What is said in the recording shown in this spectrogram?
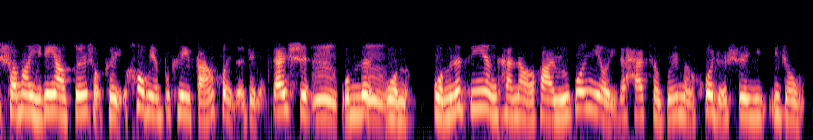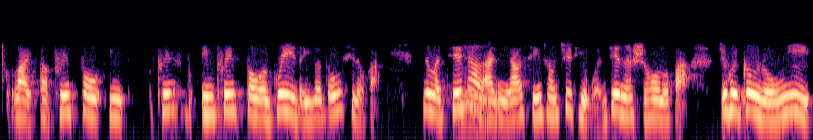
双方一定要遵守，可以后面不可以反悔的这个。但是，我们的我们我们的经验看到的话，如果你有一个 has agreement 或者是一一种 like a principle in principle in principle agree 的一个东西的话，那么接下来你要形成具体文件的时候的话，就会更容易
